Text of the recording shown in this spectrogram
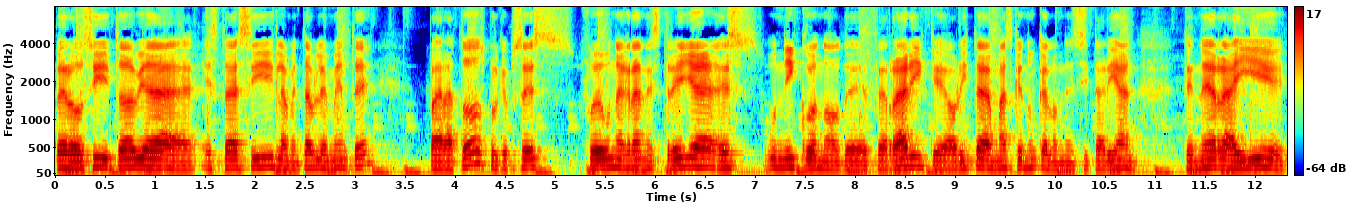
Pero sí, todavía está así, lamentablemente, para todos, porque pues es, fue una gran estrella, es un ícono de Ferrari que ahorita más que nunca lo necesitarían tener ahí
